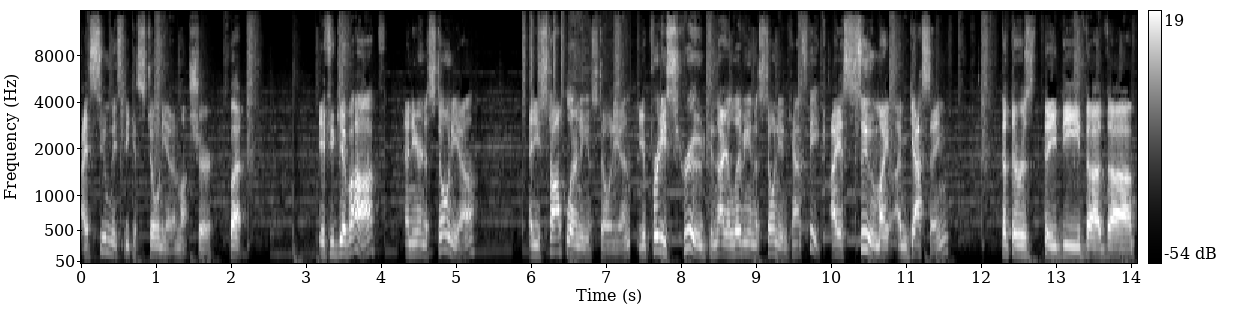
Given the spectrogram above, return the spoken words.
I assume they speak Estonian, I'm not sure. But if you give up and you're in Estonia and you stop learning Estonian, you're pretty screwed because now you're living in Estonia and can't speak. I assume, I, I'm guessing, that there is the, the, the, the,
